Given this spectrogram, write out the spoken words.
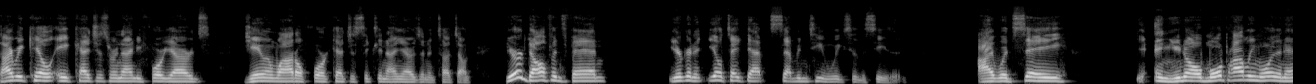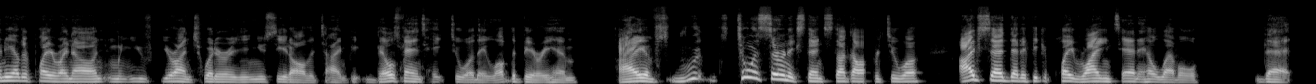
Tyreek Hill, eight catches for 94 yards. Jalen Waddle, four catches, 69 yards, and a touchdown. If you're a Dolphins fan, you're gonna you'll take that 17 weeks of the season. I would say, and you know more probably more than any other player right now. And when you you're on Twitter and you see it all the time, Bills fans hate Tua. They love to bury him. I have, to a certain extent, stuck up for Tua. I've said that if he could play Ryan Tannehill level, that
